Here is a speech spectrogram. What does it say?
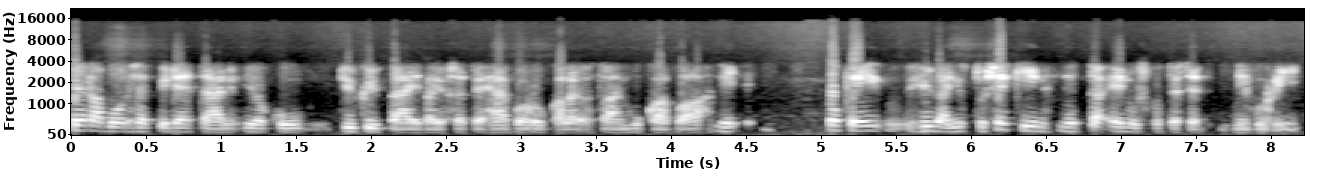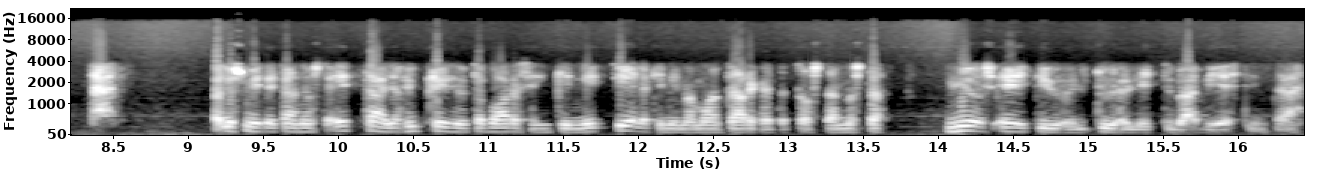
kerran vuodessa pidetään joku tykypäivä, jossa tehdään porukalla jotain mukavaa, niin okei, hyvä juttu sekin, mutta en usko, että se niin kuin riittää. Jos mietitään tämmöistä etä- ja hybridiyttä varsinkin, niin sielläkin nimenomaan on tärkeää, että olisi tämmöistä myös ei-työhön työhön liittyvää viestintää.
